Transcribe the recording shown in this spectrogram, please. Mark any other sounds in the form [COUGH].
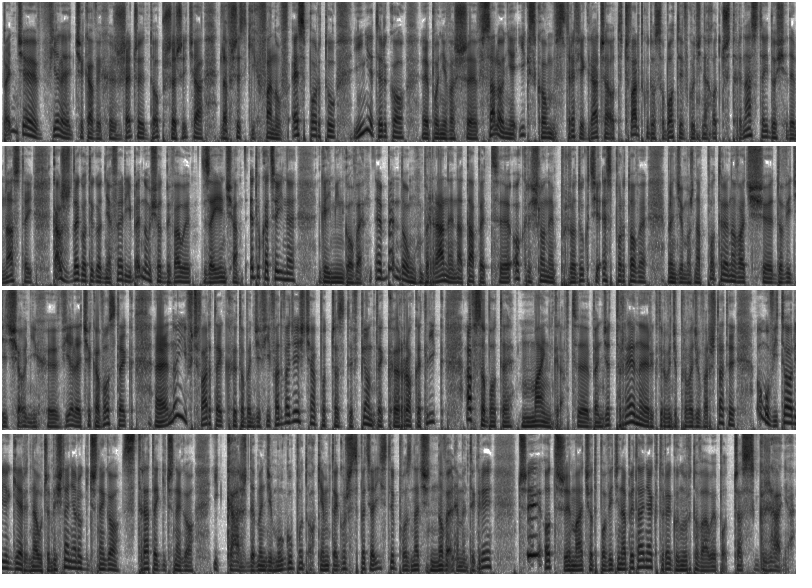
Będzie wiele ciekawych rzeczy do przeżycia dla wszystkich fanów e-sportu i nie tylko, e, ponieważ e, w salonie XCOM w strefie gracza od czwartku do soboty w godzinach od 14 do 17 każdego tygodnia ferii będą się odbywały zajęcia edukacyjne, gamingowe. E, będą brane na tapet określone produkcje esportowe, będzie można potrenować, dowiedzieć się o nich wiele ciekawostek. No i w czwartek to będzie FIFA 20, podczas gdy w piątek Rocket League, a w sobotę Minecraft. Będzie trener, który będzie prowadził warsztaty omówi teorię gier, nauczy myślenia logicznego, strategicznego i każdy będzie mógł pod okiem tegoż specjalisty poznać nowe elementy gry, czy otrzymać odpowiedzi na pytania, które go nurtowały podczas grania.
